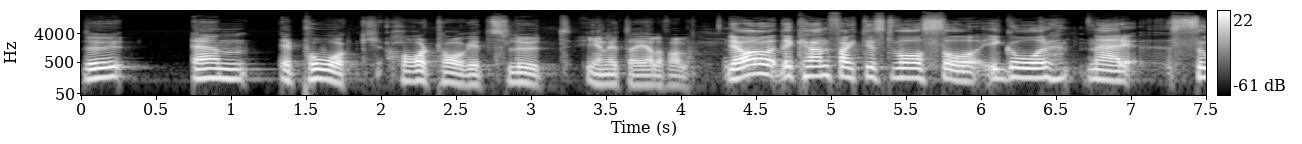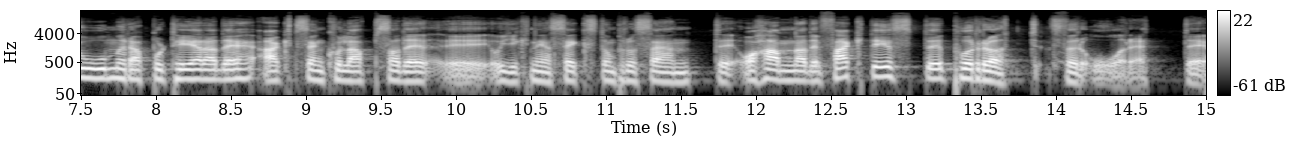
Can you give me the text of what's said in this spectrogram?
du, en epok har tagit slut enligt dig i alla fall. Ja, det kan faktiskt vara så. Igår när Zoom rapporterade, aktien kollapsade eh, och gick ner 16 procent eh, och hamnade faktiskt eh, på rött för året. Eh,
